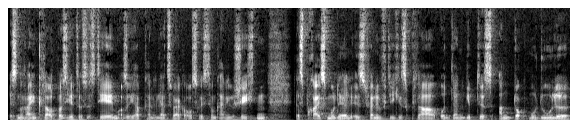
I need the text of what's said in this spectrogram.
ist ein rein cloud-basiertes System, also ihr habt keine Netzwerkausrüstung, keine Geschichten. Das Preismodell ist vernünftig, ist klar und dann gibt es Undock-Module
